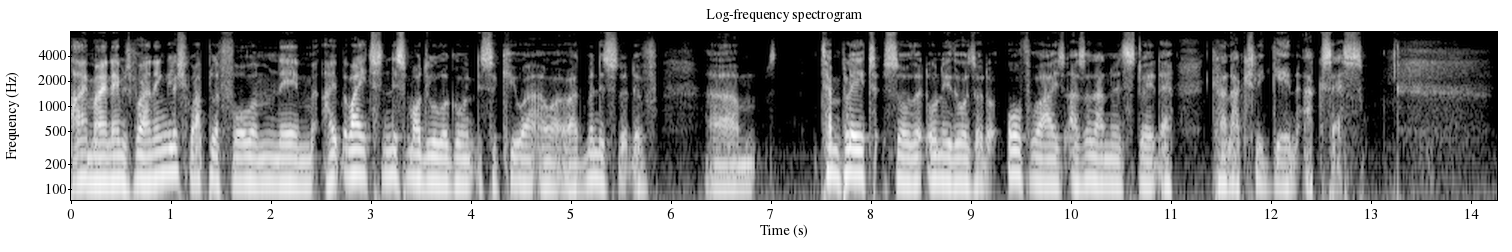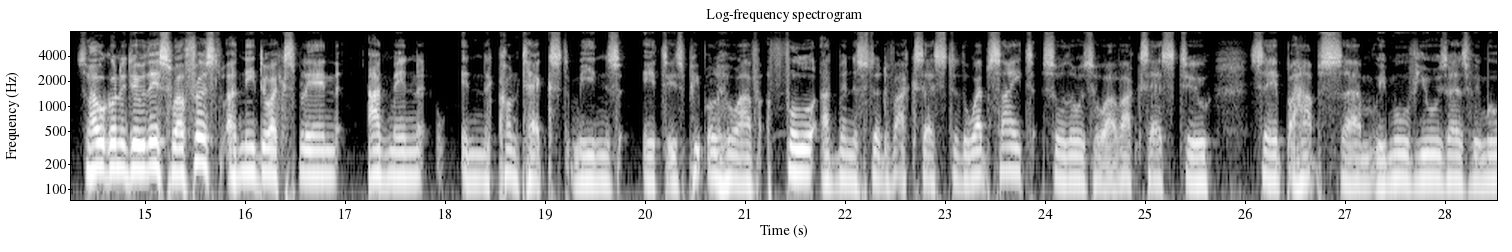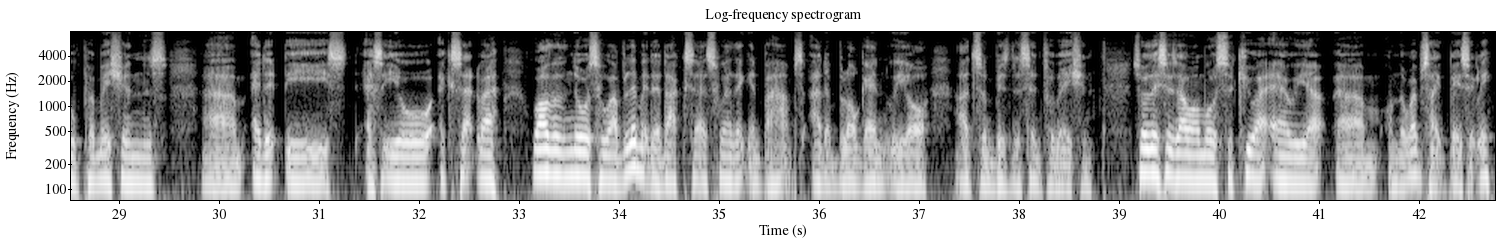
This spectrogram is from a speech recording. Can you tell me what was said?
Hi, my name is Brian English, Wappler Forum name Hyperbytes. In this module we're going to secure our administrative um, template so that only those that are authorized as an administrator can actually gain access. So how we're going to do this? Well first I need to explain admin in the context means it is people who have full administrative access to the website. So those who have access to say perhaps um, remove users remove permissions um, edit the SEO etc rather than those who have limited access where they can perhaps add a blog entry or add some business information. So this is our most secure area um, on the website basically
